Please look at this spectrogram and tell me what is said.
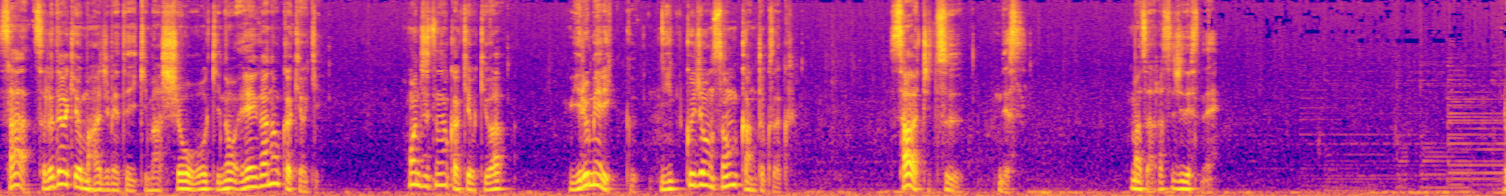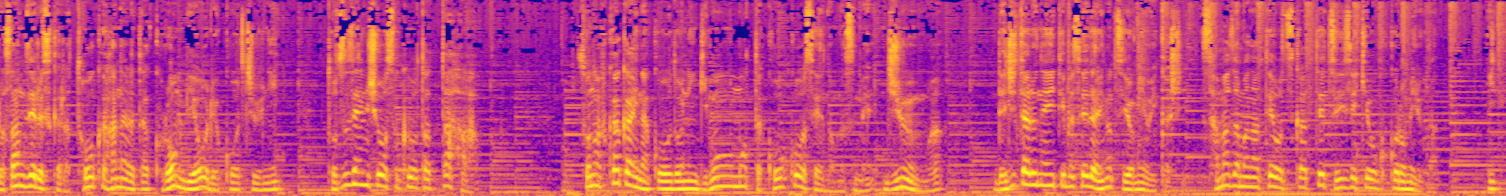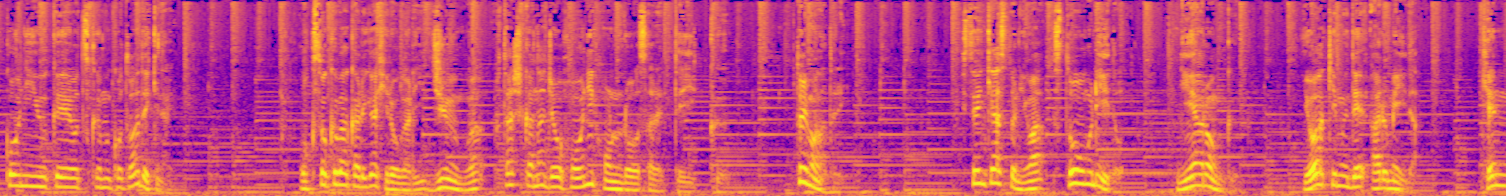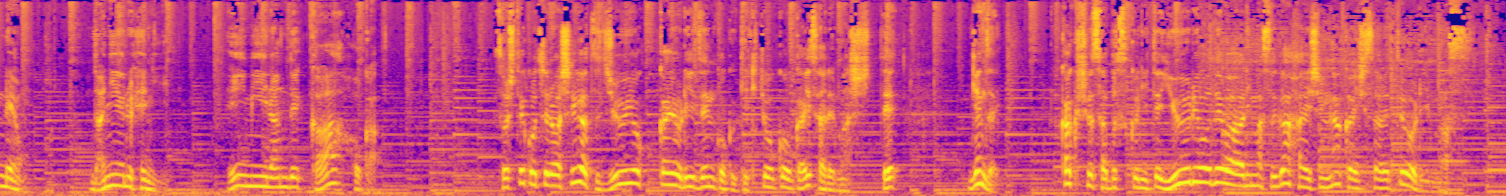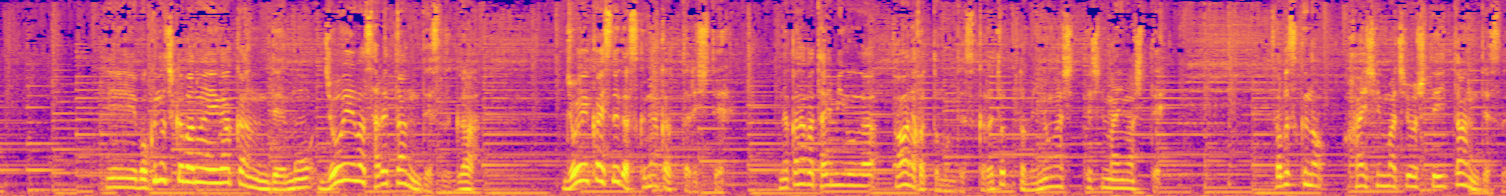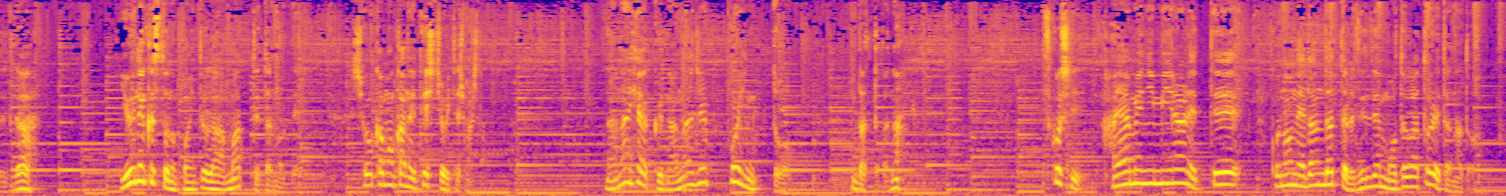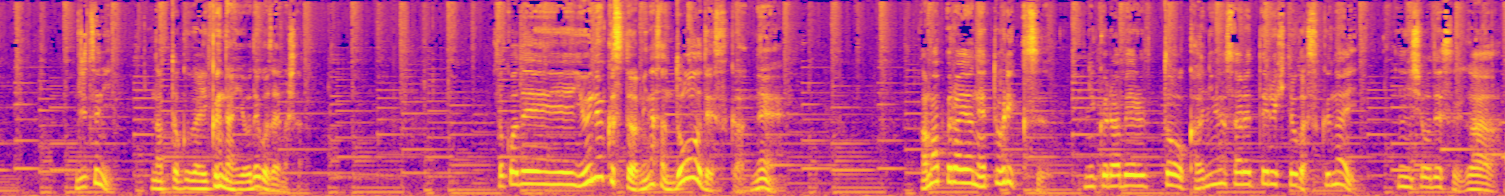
さあ、それでは今日も始めていきましょう。大きの映画の書き置き。本日の書き置きは、ウィル・メリック、ニック・ジョンソン監督作、サーチ2です。まずあらすじですね。ロサンゼルスから遠く離れたコロンビアを旅行中に突然消息を絶った母。その不可解な行動に疑問を持った高校生の娘、ジューンはデジタルネイティブ世代の強みを生かし、様々な手を使って追跡を試みるが、一向に行方をつかむことはできない。憶測ばかりが広がり、ジューンは不確かな情報に翻弄されていく。という物語。出演キャストには、ストーム・リード、ニア・ロング、ヨアキム・デ・アルメイダ、ケン・レオン、ダニエル・ヘニー、エイミー・ランデッカーほか。そしてこちらは4月14日より全国劇場公開されまして、現在、各種サブスクにて有料ではありますが配信が開始されております、えー僕の近場の映画館でも上映はされたんですが上映回数が少なかったりしてなかなかタイミングが合わなかったものですからちょっと見逃してしまいましてサブスクの配信待ちをしていたんですが UNEXT のポイントが余ってたので消化も兼ねて視聴いたしました。770ポイントだったかな。少し早めに見られてこの値段だったら全然元が取れたなと。実に納得がいく内容でございました。そこで UNEXT は皆さんどうですかね？アマプラや Netflix に比べると加入されてる人が少ない印象ですが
